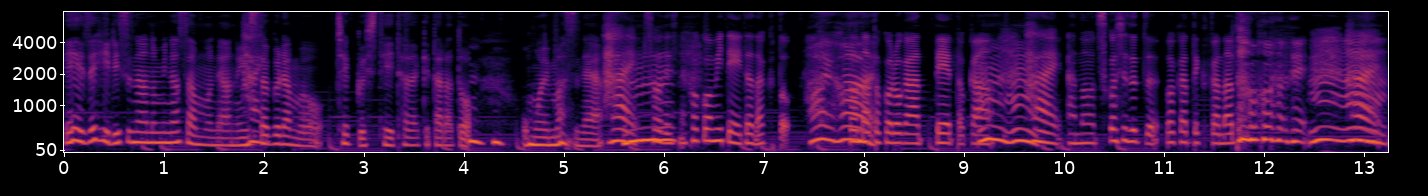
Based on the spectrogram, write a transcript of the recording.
えーぜひリスナーの皆さんもねあのい。インスタグラムをチェックしていただけたらと思いますね。はい、ん。そうです。ね。ここを見ていただくとはいはい。どんなところがあってとか、うんうん。はい、あの少しずつ分かっていくかなと思うので、うんうん。は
